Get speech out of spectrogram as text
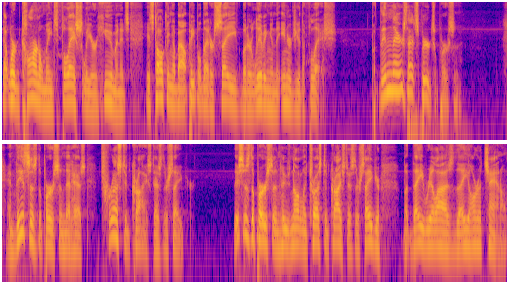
That word carnal means fleshly or human. It's it's talking about people that are saved but are living in the energy of the flesh. But then there's that spiritual person. And this is the person that has trusted Christ as their Savior. This is the person who's not only trusted Christ as their Savior, but they realize they are a channel,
